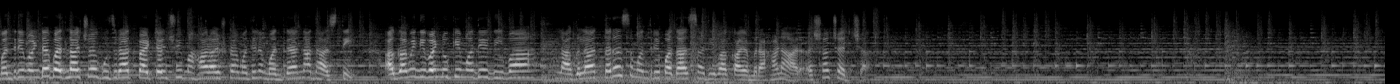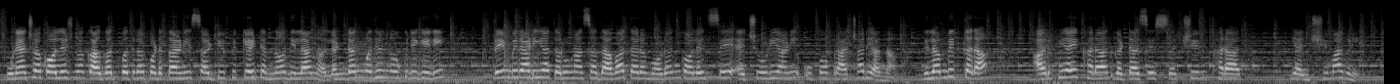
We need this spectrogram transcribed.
मंत्रिमंडळ बदलाच्या गुजरात पॅटर्नची महाराष्ट्रामधील मंत्र्यांना धास्ती. आगामी निवडणुकीमध्ये दिवा लागला तरच मंत्रिपदाचा दिवा कायम राहणार अशा चर्चा. पुण्याच्या कॉलेजनं कागदपत्र पडताळणी सर्टिफिकेट न दिल्यानं लंडनमधील नोकरी गेली. प्रेम बिराडी या तरुणाचा दावा तर मॉडर्न कॉलेजचे एचओडी आणि उपप्राचार्यांना. निलंबित करा. आरपीआय खरात गटाचे सचिन खरात यांची मागणी.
